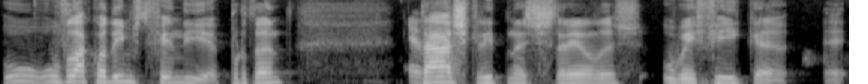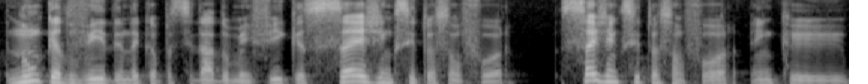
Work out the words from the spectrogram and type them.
o, o Vlaco Dimos defendia. Portanto, É está verdade. escrito nas estrelas. O Benfica, eh, nunca duvidem da capacidade do Benfica, seja em que situação for, seja em que situação for, em que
